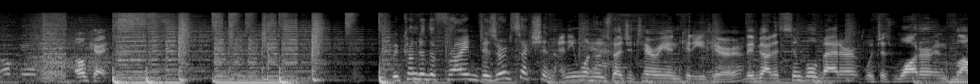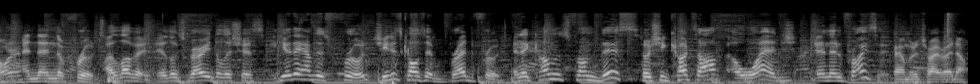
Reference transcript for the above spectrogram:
Okay. Okay. We've come to the fried dessert section. Anyone who's vegetarian can eat here. They've got a simple batter, which is water and flour, and then the fruit. I love it. It looks very delicious. Here they have this fruit. She just calls it breadfruit, and it comes from this. So she cuts off a wedge and then fries it. Okay, I'm gonna try it right now.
